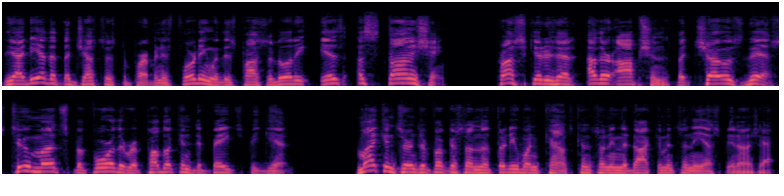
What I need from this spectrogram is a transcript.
The idea that the Justice Department is flirting with this possibility is astonishing. Prosecutors had other options, but chose this two months before the Republican debates begin. My concerns are focused on the 31 counts concerning the documents in the Espionage Act.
